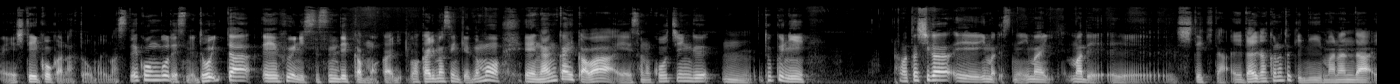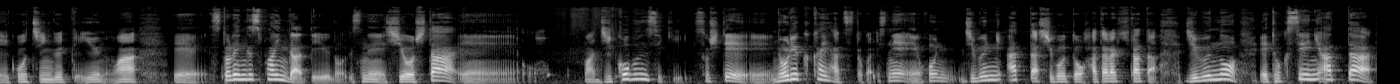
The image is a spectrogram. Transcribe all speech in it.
えしていこうかなと思います。で、今後ですね、どういった、え風に進んでいくかもわかり、わかりませんけれども、え何回かは、えそのコーチング、うん、特に、私が、え、今ですね、今まで、え、してきた、え、大学の時に学んだ、え、コーチングっていうのは、え、ストレングスファインダーっていうのをですね、使用した、え、まあ、自己分析、そして、え、能力開発とかですね、え、本、自分に合った仕事、働き方、自分の、え、特性に合った、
